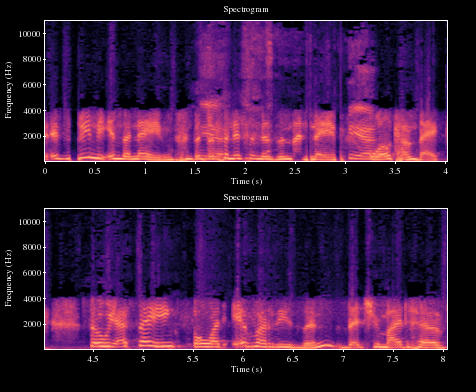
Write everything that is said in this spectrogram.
It's really in the name. The yeah. definition is in the name. yeah. Welcome back. So we are saying for whatever reason that you might have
